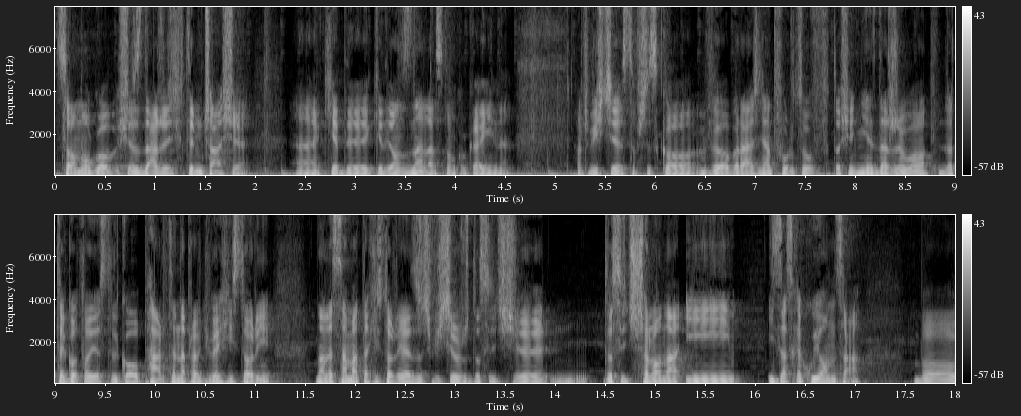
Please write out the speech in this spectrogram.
co mogło się zdarzyć w tym czasie, e, kiedy, kiedy on znalazł tą kokainę. Oczywiście jest to wszystko wyobraźnia twórców, to się nie zdarzyło, dlatego to jest tylko oparte na prawdziwej historii. No ale sama ta historia jest rzeczywiście już dosyć, e, dosyć szalona i, i zaskakująca, bo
